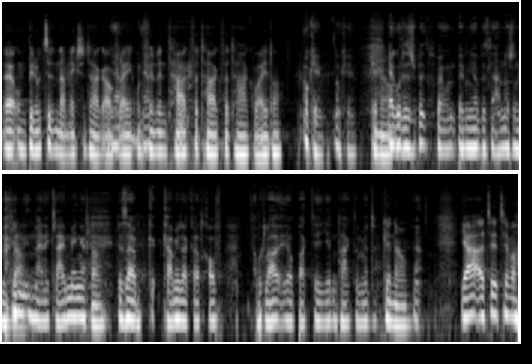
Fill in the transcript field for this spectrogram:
Äh, und benutze den am nächsten Tag auch Ja, gleich und ja. führe den Tag für Tag für Tag weiter. Okay, okay. Genau. Ja gut, das ist bei, bei, mir ein bisschen anders in, Klar. in meine Kleinmenge. Klar. Deshalb kam ich da gerade drauf. Aber klar, ihr backt ja jeden Tag damit. Genau. Ja. Ja, also jetzt haben wir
